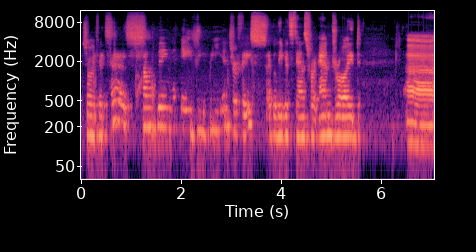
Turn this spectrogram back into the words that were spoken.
So if it says something ADB interface, I believe it stands for Android uh,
